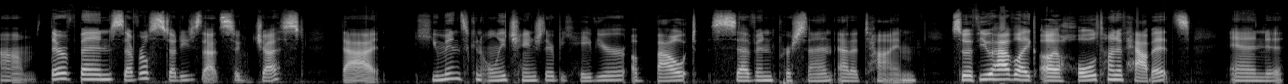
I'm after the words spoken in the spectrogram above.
um, there have been several studies that suggest that humans can only change their behavior about 7% at a time. So if you have like a whole ton of habits, and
